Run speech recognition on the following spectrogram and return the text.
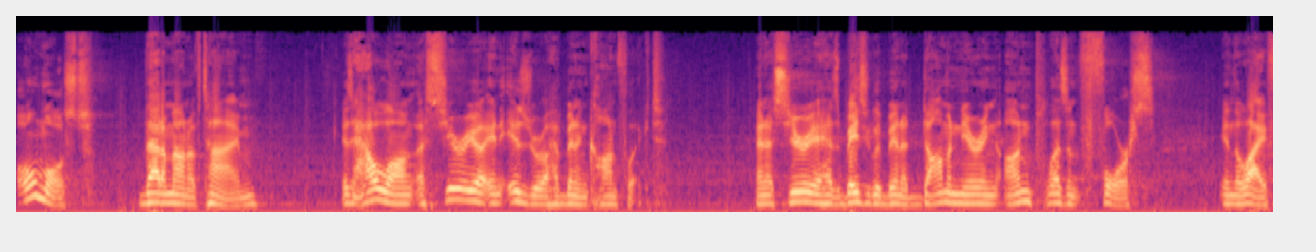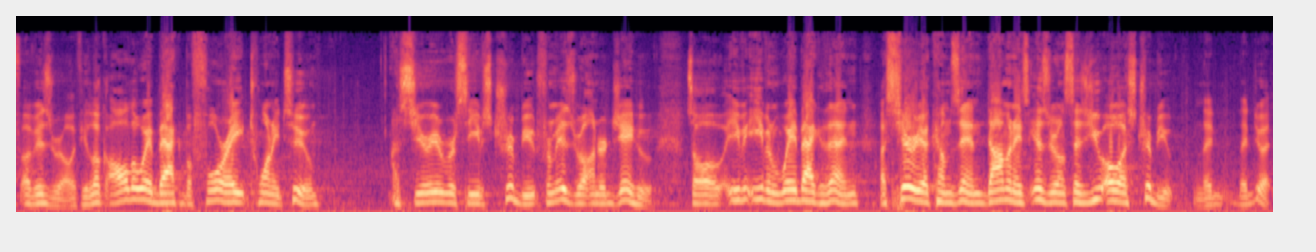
Almost that amount of time is how long Assyria and Israel have been in conflict. And Assyria has basically been a domineering, unpleasant force in the life of Israel. If you look all the way back before 822, Assyria receives tribute from Israel under Jehu. So even, even way back then, Assyria comes in, dominates Israel, and says, You owe us tribute. And they, they do it.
